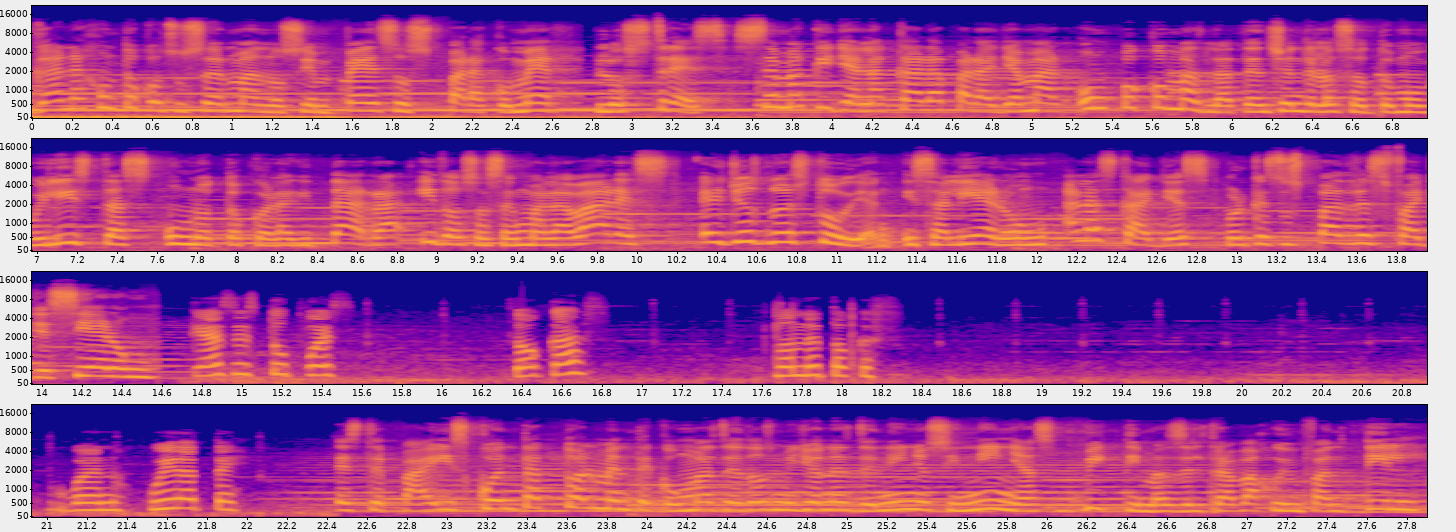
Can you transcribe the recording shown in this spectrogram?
gana junto con sus hermanos 100 pesos para comer. Los tres se maquillan la cara para llamar un poco más la atención de los automovilistas. Uno toca la guitarra y dos hacen malabares. Ellos no estudian y salieron a las calles porque sus padres fallecieron. ¿Qué haces tú pues? ¿Tocas? ¿Dónde tocas? Bueno, cuídate. Este país cuenta actualmente con más de 2 millones de niños y niñas víctimas del trabajo infantil.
